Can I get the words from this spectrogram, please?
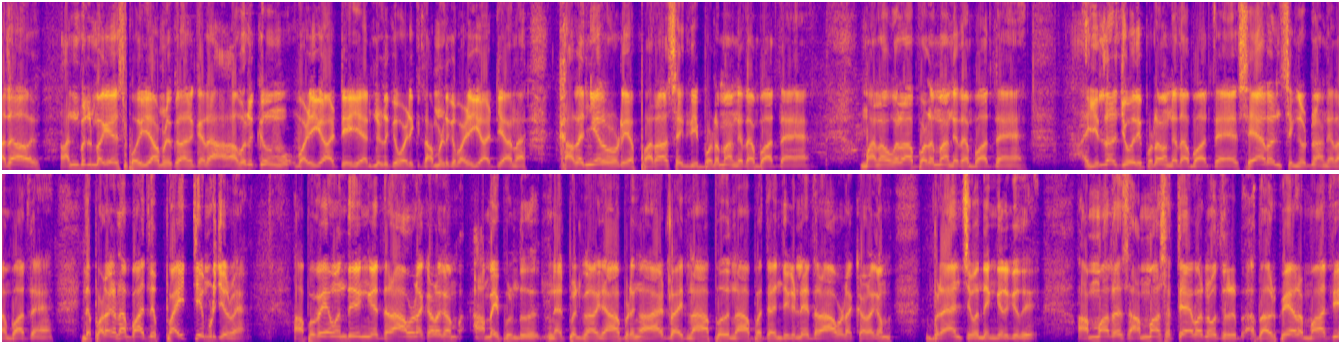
அதான் அன்பில் மகேஷ் பொய்யாமலுக்கு இருக்கிற அவருக்கும் வழிகாட்டி எங்களுக்கு வழி தமிழுக்கு வழிகாட்டியான கலைஞருடைய பராசக்தி படமும் அங்கே தான் பார்த்தேன். மனோகரா படமும் அங்கே தான் பார்த்தேன். இல்லர் ஜோதி படம் அங்கே தான் பார்த்தேன். சேரன் சிங்கட்டும் அங்கே தான் பார்த்தேன். இந்த படங்கள்லாம் பார்த்து பைத்தியம் முடிச்சிடுவேன் அப்போவே வந்து இங்கே திராவிட கழகம் அமைப்பு இருந்தது. நெற்பணி ஞாபகப்படுங்க. ஆயிரத்தி தொள்ளாயிரத்தி நாற்பது நாற்பத்தஞ்சுகளிலே திராவிட கழகம் பிரான்ச் வந்து இங்கே இருக்குது. அம்மாத அம்மாச தேவர்னு ஒருத்தர் அவர் பேரை மாற்றி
